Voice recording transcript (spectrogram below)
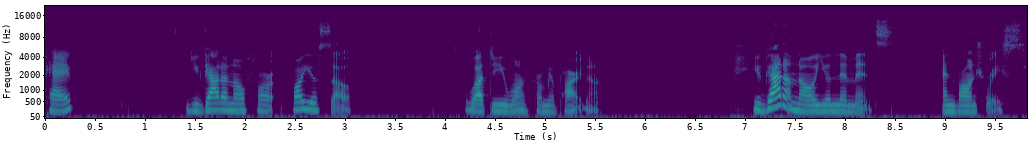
Okay? You got to know for for yourself what do you want from your partner? You got to know your limits and boundaries.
